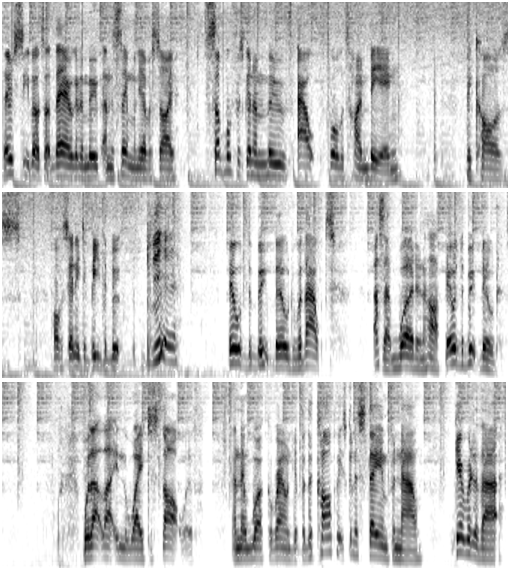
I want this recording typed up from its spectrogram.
Those seat belts up there are going to move, and the same on the other side. Subwoofer's going to move out for the time being because obviously I need to beat the boot, build the boot build without that's a word and a half. Build the boot build without that in the way to start with and then work around it. But the carpet's going to stay in for now. Get rid of that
